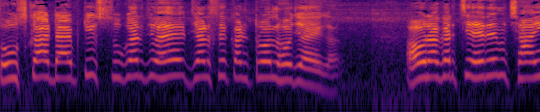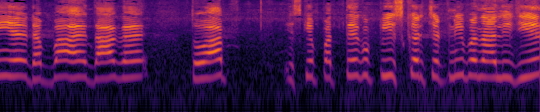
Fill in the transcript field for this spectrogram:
तो उसका डायबिटीज़ शुगर जो है, जड़ से कंट्रोल हो जाएगा। और अगर चेहरे में छाई है, धब्बा है, दाग है तो आप इसके पत्ते को पीस कर चटनी बना लीजिए।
